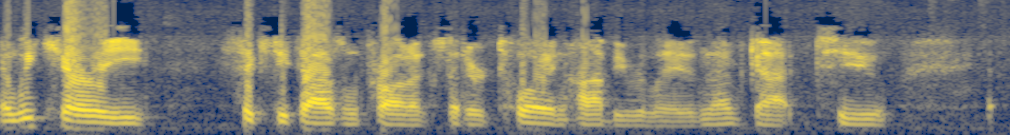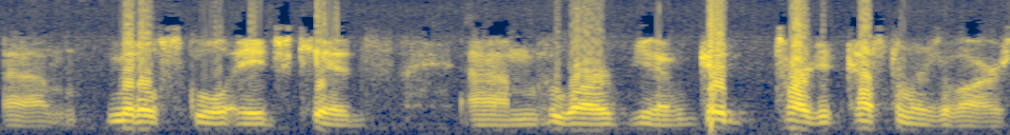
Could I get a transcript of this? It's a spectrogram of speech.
And we carry sixty thousand products that are toy and hobby related. And I've got two um, middle school age kids um, who are you know good target customers of ours.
